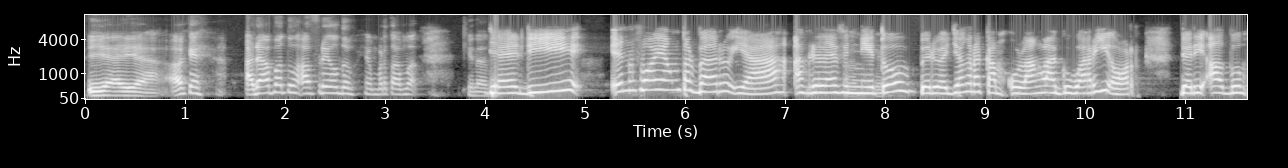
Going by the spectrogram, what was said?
Iya iya. Oke. Ada apa tuh April tuh yang pertama? Kinan. Jadi info yang terbaru ya, Avril Lavigne Oke. itu baru aja ngerekam ulang lagu Warrior dari album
